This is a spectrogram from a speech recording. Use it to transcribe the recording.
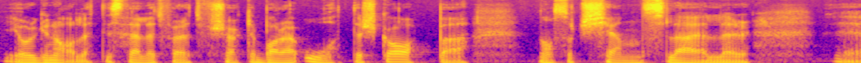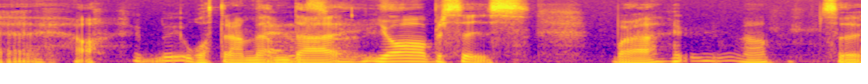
i originalet istället för att försöka bara återskapa någon sorts känsla eller eh, ja, återanvända. Ja, precis. Bara, ja, så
